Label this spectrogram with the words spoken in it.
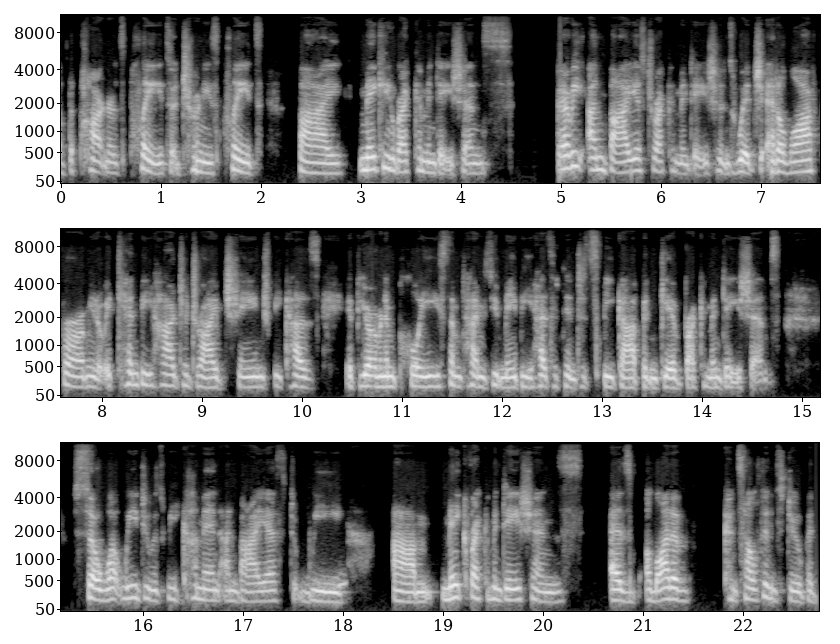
of the partner's plates, attorney's plates, by making recommendations very unbiased recommendations which at a law firm you know it can be hard to drive change because if you're an employee sometimes you may be hesitant to speak up and give recommendations so what we do is we come in unbiased we um, make recommendations as a lot of consultants do but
